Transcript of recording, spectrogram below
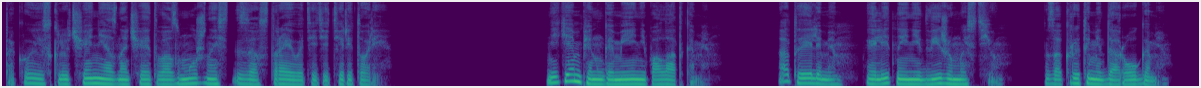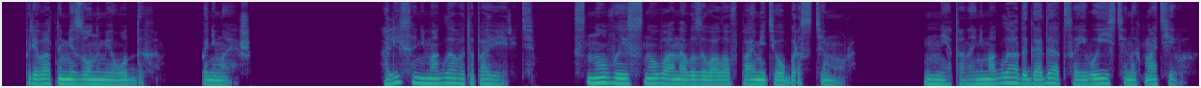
Такое исключение означает возможность застраивать эти территории. Не кемпингами и не палатками. Отелями, элитной недвижимостью, закрытыми дорогами, приватными зонами отдыха. Понимаешь? Алиса не могла в это поверить. Снова и снова она вызывала в памяти образ Тимура. Нет, она не могла догадаться о его истинных мотивах.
